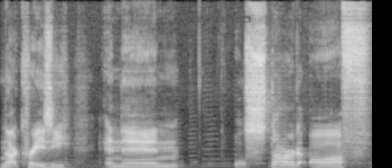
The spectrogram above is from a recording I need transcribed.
not crazy. And then we'll start off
